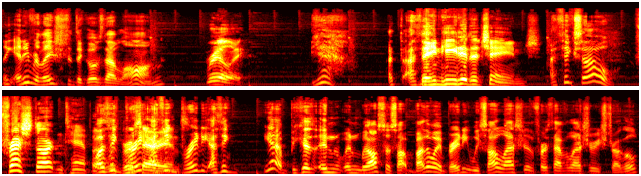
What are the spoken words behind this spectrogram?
Like any relationship that goes that long, really yeah, I, I they needed a change. I think so. Fresh start in Tampa. Well, I think Brady. I think Brady. I think yeah, because and, and we also saw. By the way, Brady. We saw last year, the first half of last year, he struggled.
